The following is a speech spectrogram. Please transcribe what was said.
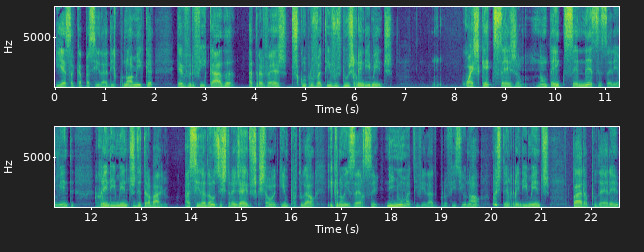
E essa capacidade económica é verificada através dos comprovativos dos rendimentos quaisquer que sejam, não têm que ser necessariamente rendimentos de trabalho. Há cidadãos estrangeiros que estão aqui em Portugal e que não exercem nenhuma atividade profissional, mas têm rendimentos para poderem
